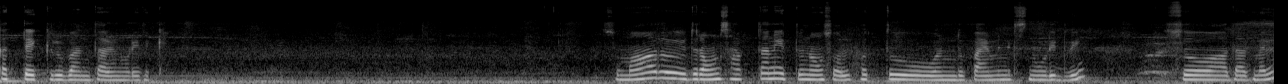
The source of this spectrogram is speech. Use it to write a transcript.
ಕತ್ತೆ ಕಿರುಬ ಅಂತಾರೆ ನೋಡಿ ಇದಕ್ಕೆ. ಸುಮಾರು ಇದು ರೌಂಡ್ಸ್ ಹಾಕ್ತಾನೆ ಇತ್ತು. ನಾವು ಸ್ವಲ್ಪ ಹೊತ್ತು ಒಂದು ಫೈವ್ ಮಿನಿಟ್ಸ್ ನೋಡಿದ್ವಿ. ಸೊ ಅದಾದಮೇಲೆ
